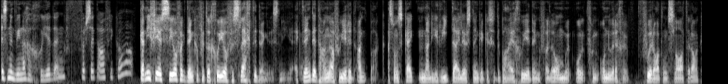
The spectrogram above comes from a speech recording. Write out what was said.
is noodwendig 'n goeie ding vir Suid-Afrika? Kan nie vir jou sê of ek dink of dit 'n goeie of 'n slegte ding is nie. Ek dink dit hang af hoe jy dit aanpak. As ons kyk na die retailers, dink ek is dit 'n baie goeie ding vir hulle om, om van onnodige voorraad ontslae te raak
